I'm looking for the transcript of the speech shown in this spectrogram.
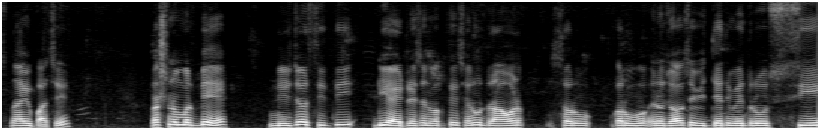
સ્નાયુ પાસે પ્રશ્ન નંબર બે, નિર્જળ સ્થિતિ ડિહાઇડ્રેશન વખતે શેનું દ્રાવણ શરૂ કરવું? એનો જવાબ છે વિદ્યાર્થી મિત્રો સી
